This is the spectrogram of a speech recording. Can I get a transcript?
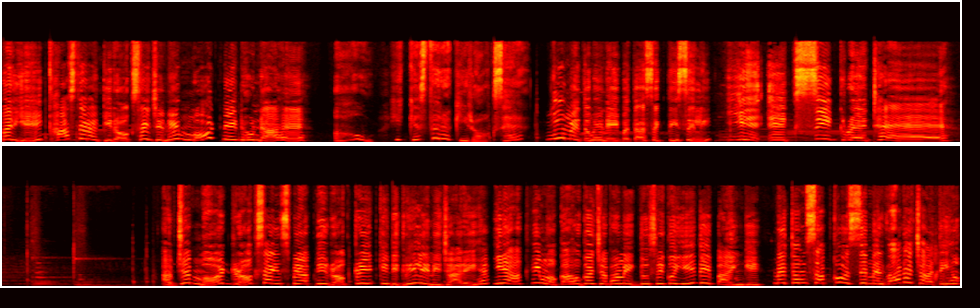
पर ये एक खास तरह की रॉक्स है जिन्हें मॉट ने ढूंढा है। ओह ये किस तरह की रॉक्स है? वो मैं तुम्हें नहीं बता सकती सिली। ये एक सीक्रेट है। अब जब मॉड रॉक साइंस में अपनी रॉक ट्रेड की डिग्री लेने जा रही है, ये आखिरी मौका होगा जब हम एक दूसरे को ये दे पाएँगे। मैं तुम सबको उससे मिलवाना चाहती हूँ।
